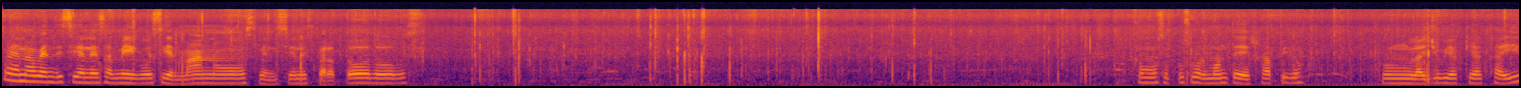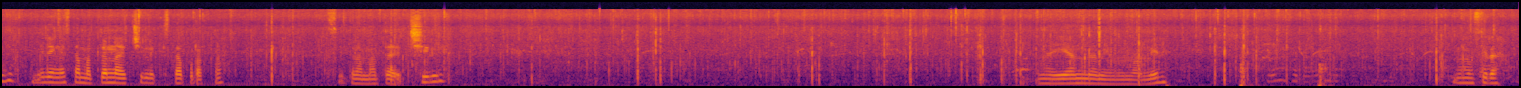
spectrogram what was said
Bueno, bendiciones amigos y hermanos, bendiciones para todos. Cómo se puso el monte rápido con la lluvia que ha caído. Miren esta matona de chile que está por acá. Es otra mata de chile. Ahí anda mi mamá, miren. Vamos a ir a...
